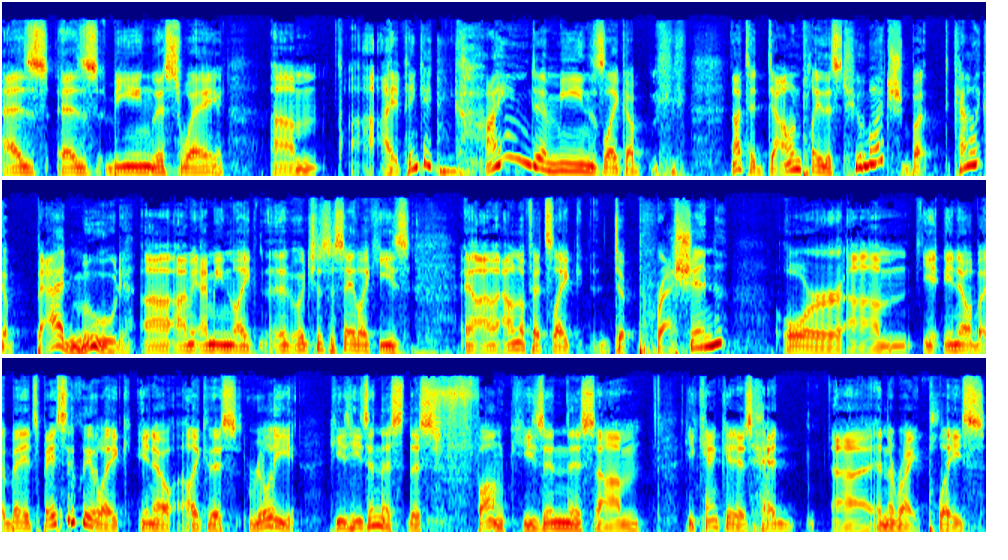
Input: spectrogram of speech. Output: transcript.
as as being this way, um, I think it kind of means like a, not to downplay this too much, but kind of like a bad mood. Uh, I mean, I mean, like, uh, which is to say, like he's, I don't know if that's like depression or, um, you, you know, but but it's basically like you know, like this really he's he's in this this funk. He's in this um he can't get his head uh, in the right place.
